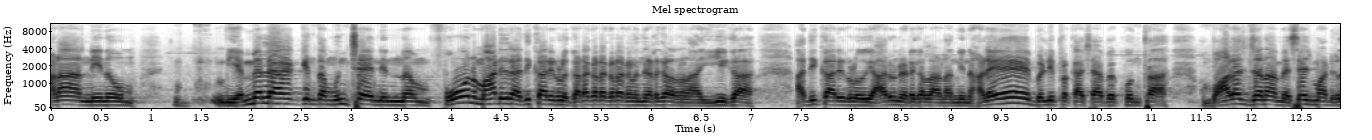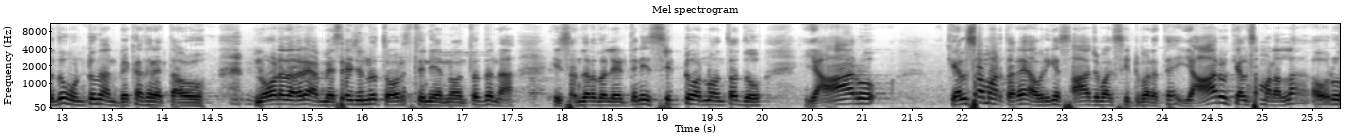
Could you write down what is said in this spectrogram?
ಅಣ್ಣ, ನೀನು ಎಂ ಎಲ್ ಎ ಆಗೋಕ್ಕಿಂತ ಮುಂಚೆ ನಿನ್ನ ಫೋನ್ ಮಾಡಿದರೆ ಅಧಿಕಾರಿಗಳು ಗಡಗಡ ಗಡಗಡ ನಡ್ಗಳಣ್ಣ ಈಗ ಅಧಿಕಾರಿಗಳು ಯಾರೂ ನಡ್ಗಲ್ಲ ಅಣ್ಣ. ನೀನು ಹಳೇ ಬೆಳ್ಳಿ ಪ್ರಕಾಶ ಆಗಬೇಕು ಅಂತ ಭಾಳಷ್ಟು ಜನ ಮೆಸೇಜ್ ಮಾಡಿರೋದು ಉಂಟು. ನಾನು ಬೇಕಾದರೆ ತಾವು ನೋಡೋದಾದರೆ ಆ ಮೆಸೇಜನ್ನು ತೋರಿಸ್ತೀನಿ ಅನ್ನುವಂಥದ್ದನ್ನು ಈ ಸಂದರ್ಭದಲ್ಲಿ ಹೇಳ್ತೀನಿ. ಸಿಟ್ಟು ಅನ್ನುವಂಥದ್ದು ಯಾರು ಕೆಲಸ ಮಾಡ್ತಾರೆ, ಅವರಿಗೆ ಸಹಜವಾಗಿ ಸಿಟ್ಟು ಬರುತ್ತೆ. ಯಾರು ಕೆಲಸ ಮಾಡಲ್ಲ, ಅವರು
